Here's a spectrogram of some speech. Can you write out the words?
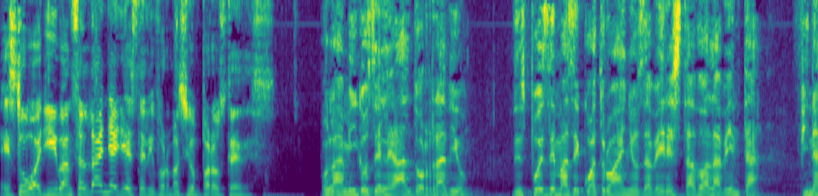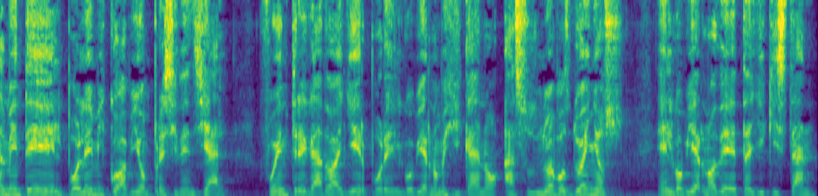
Estuvo allí Iván Saldaña y esta es la información para ustedes. Hola amigos de Lealdo Radio. Después de más de cuatro años de haber estado a la venta, finalmente el polémico avión presidencial fue entregado ayer por el gobierno mexicano a sus nuevos dueños, el gobierno de Tayikistán,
